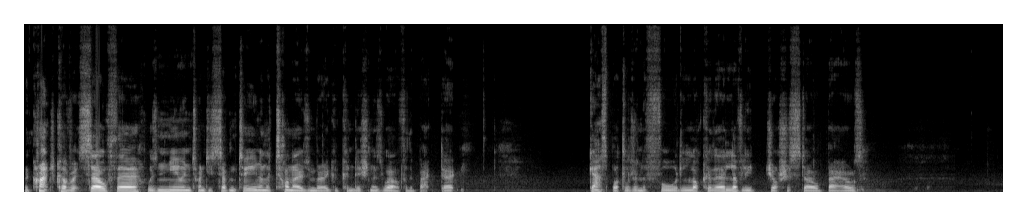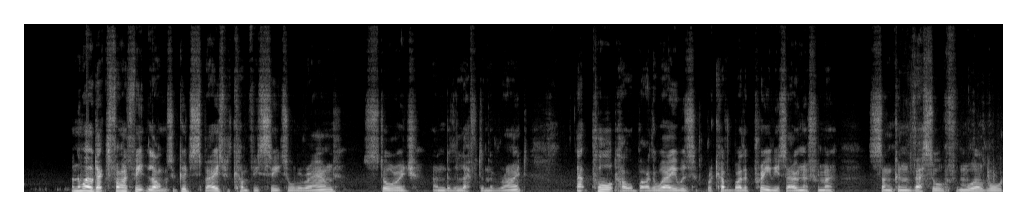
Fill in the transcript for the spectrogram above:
The cratch cover itself there was new in 2017 and the tonneau's in very good condition as well for the back deck gas bottles in the forward locker there, lovely Joshua style bows. And the well deck's five feet long, so good space with comfy seats all around, storage under the left and the right. That porthole, by the way, was recovered by the previous owner from a sunken vessel from World War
